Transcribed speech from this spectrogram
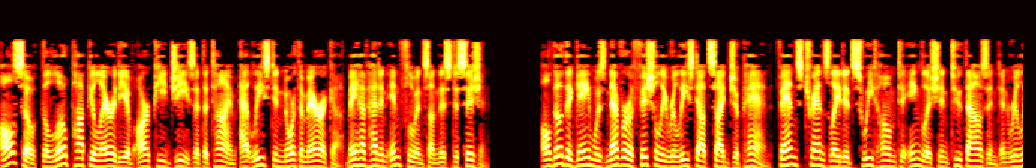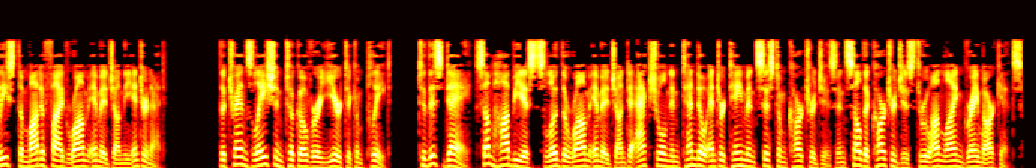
Also, the low popularity of RPGs at the time at least in North America may have had an influence on this decision. Although the game was never officially released outside Japan, fans translated Sweet Home to English in 2000 and released the modified ROM image on the Internet. The translation took over a year to complete. To this day, some hobbyists load the ROM image onto actual Nintendo Entertainment System cartridges and sell the cartridges through online gray markets.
